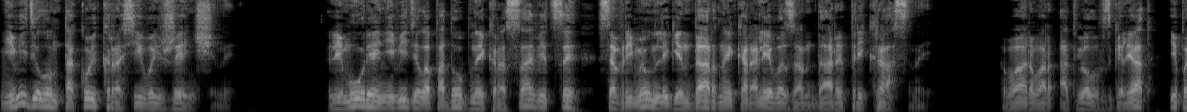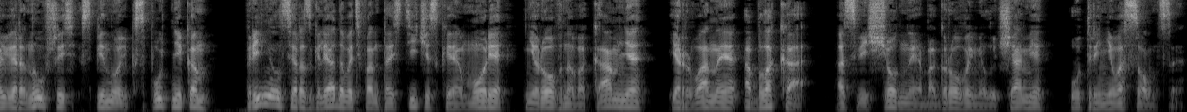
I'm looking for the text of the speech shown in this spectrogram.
не видел он такой красивой женщины. Лемурия не видела подобной красавицы со времен легендарной королевы Зандары Прекрасной. Варвар отвел взгляд и, повернувшись спиной к спутникам, принялся разглядывать фантастическое море неровного камня и рваные облака, освещенные багровыми лучами утреннего солнца.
